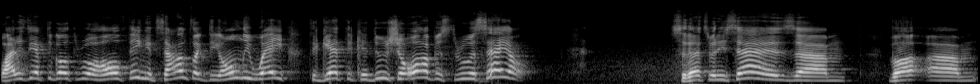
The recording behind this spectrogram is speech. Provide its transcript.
Why does he have to go through a whole thing? It sounds like the only way to get the Kedusha off is through a sale. So that's what he says. Um, um,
